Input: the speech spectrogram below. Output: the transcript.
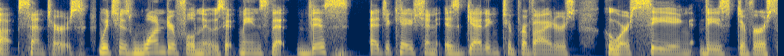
uh, centers, which is wonderful news. It means that this education is getting to providers who are seeing these diverse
